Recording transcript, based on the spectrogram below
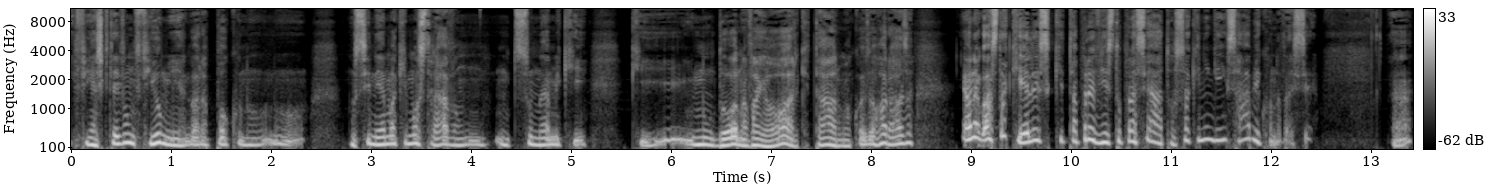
Enfim, acho que teve um filme agora há pouco no, no, no cinema que mostrava um, um tsunami que, que inundou Nova York e tal, uma coisa horrorosa é um negócio daqueles que está previsto para Seattle, só que ninguém sabe quando vai ser. Tá?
